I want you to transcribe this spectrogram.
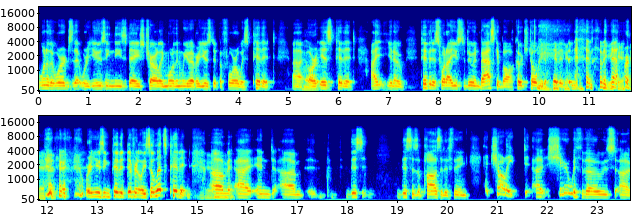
one of the words that we're using these days, Charlie, more than we've ever used it before, was pivot uh, oh. or is pivot. I, you know, pivot is what I used to do in basketball. Coach told me to pivot. I mean, yeah. we're, we're, using pivot differently. So let's pivot. Yeah. Um, uh, and um, this, this is a positive thing. Hey, Charlie, uh, share with those uh,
